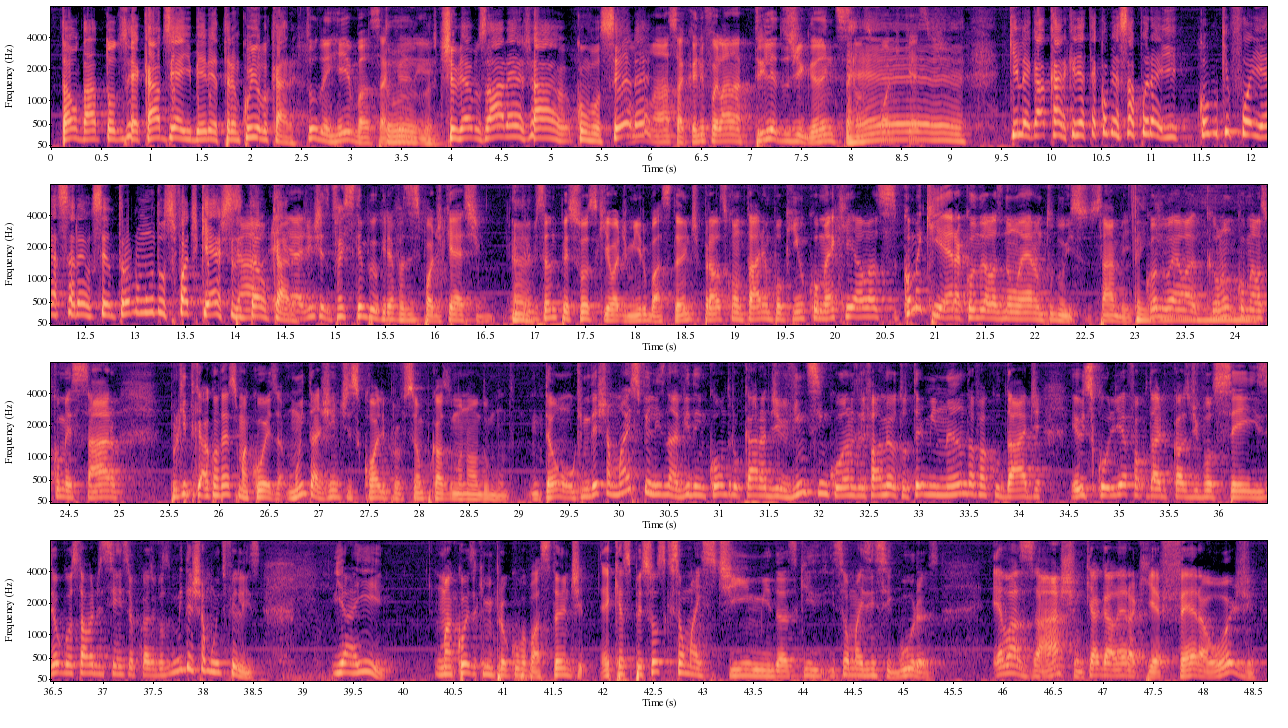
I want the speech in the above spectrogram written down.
Então, dado todos os recados, e aí, Berê, tranquilo, cara? Tudo em riba, Sacani? Tudo. Tivemos lá, né, já com você, Vamos né? lá, Sacani foi lá na Trilha dos Gigantes, nosso podcast. Que legal, cara, queria até começar por aí. Como que foi essa, né? Você entrou no mundo dos podcasts, então, cara. é, a gente faz tempo que eu queria fazer esse podcast, Ah. entrevistando pessoas que eu admiro bastante, para elas contarem um pouquinho como é que elas, como é que era quando elas não eram tudo isso, sabe? Entendi. Quando ela, como elas começaram. Porque acontece uma coisa, muita gente escolhe profissão por causa do manual do mundo. Então, o que me deixa mais feliz na vida é encontro o cara de 25 anos, ele fala: "Meu, eu tô terminando a faculdade, eu escolhi a faculdade por causa de vocês, eu gostava de ciência por causa de vocês". Me deixa muito feliz. E aí, uma coisa que me preocupa bastante é que as pessoas que são mais tímidas, que são mais inseguras, elas acham que a galera que é fera hoje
